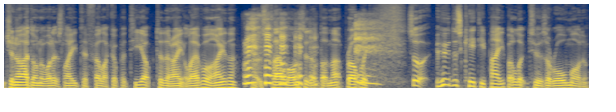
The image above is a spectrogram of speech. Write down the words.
Do you know, I don't know what it's like to fill a cup of tea up to the right level either. It's that long since I've done that, probably. So, who does Katie Piper look to as a role model?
